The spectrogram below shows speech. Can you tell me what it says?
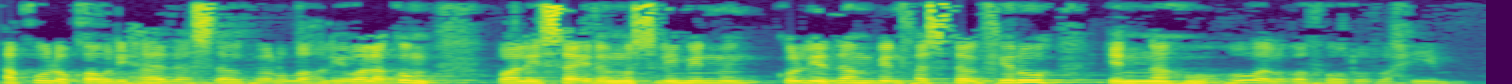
Aqulu qawli hadza astaghfirullah li wa lakum wa li muslimin min kulli dhanbin fastaghfiruh innahu huwal ghafurur rahim.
